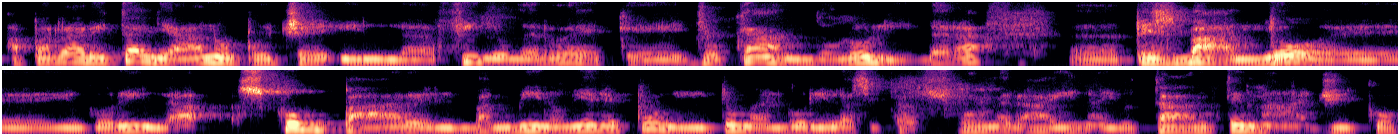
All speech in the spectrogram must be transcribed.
a parlare italiano, poi c'è il figlio del re che giocando lo libera eh, per sbaglio eh, il gorilla scompare, il bambino viene punito, ma il gorilla si trasformerà in aiutante magico.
